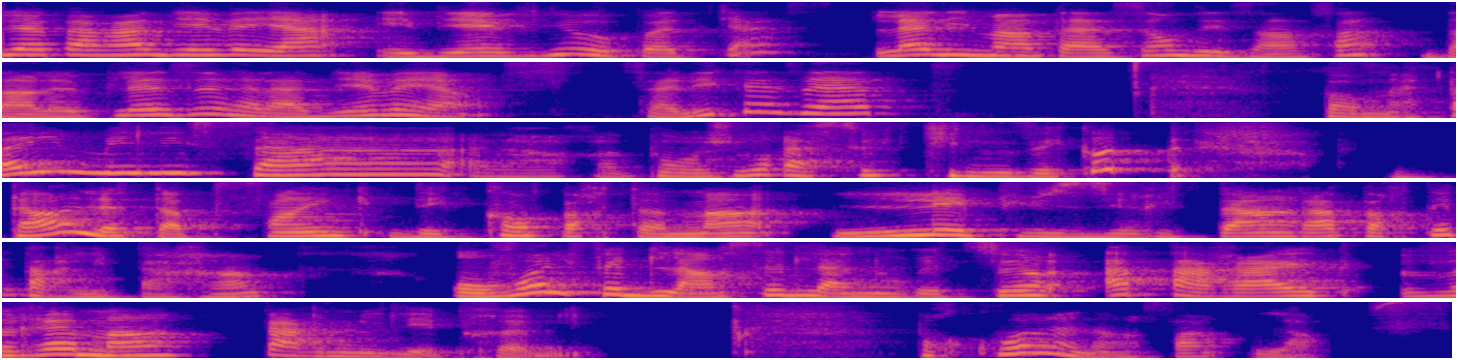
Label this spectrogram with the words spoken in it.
le parent bienveillant et bienvenue au podcast L'alimentation des enfants dans le plaisir et la bienveillance. Salut Cosette! Bon matin Mélissa! Alors bonjour à ceux qui nous écoutent. Dans le top 5 des comportements les plus irritants rapportés par les parents, on voit le fait de lancer de la nourriture apparaître vraiment parmi les premiers. Pourquoi un enfant lance?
